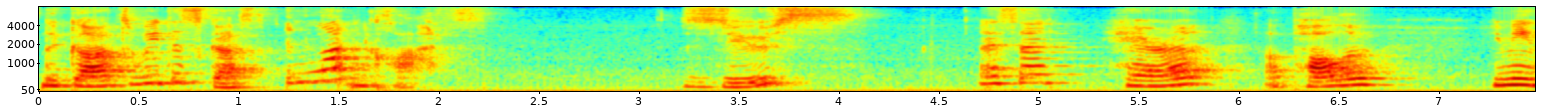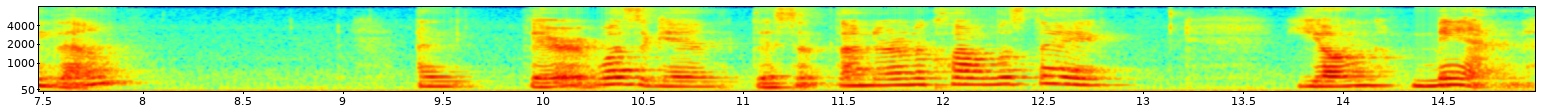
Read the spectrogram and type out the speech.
The gods we discussed in Latin class. Zeus? I said. Hera? Apollo? You mean them? And there it was again, distant thunder on a cloudless day. Young man,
